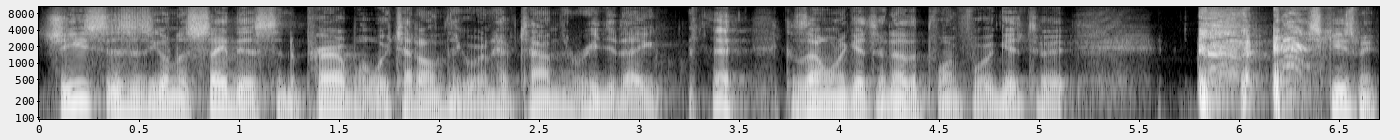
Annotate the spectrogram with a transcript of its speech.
Jesus is going to say this in the parable, which I don't think we're going to have time to read today because I want to get to another point before we get to it. Excuse me.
